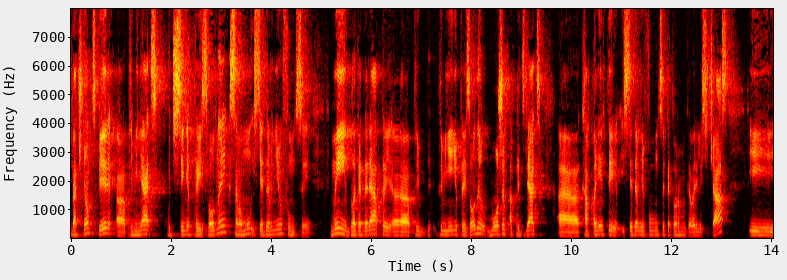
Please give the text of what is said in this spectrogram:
начнем теперь а, применять вычисление производной к самому исследованию функции. Мы благодаря при, а, при, применению производной можем определять а, компоненты исследования функции, о которых мы говорили сейчас. И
